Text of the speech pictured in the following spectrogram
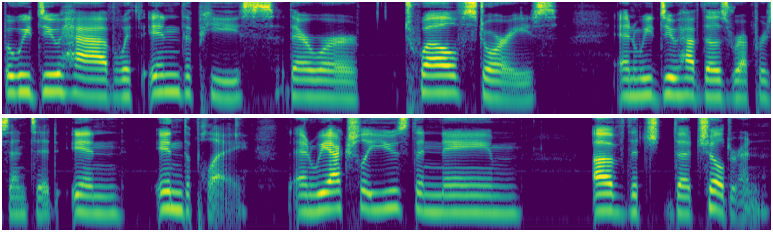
But we do have within the piece there were twelve stories, and we do have those represented in in the play, and we actually use the name of the ch- the children.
